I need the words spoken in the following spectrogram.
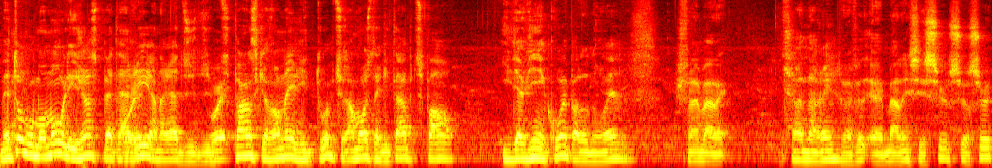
Mettons qu'au moment où les gens se pètent à Oui. rire en arrière du. du- Oui. Tu penses que vraiment il rit de toi, puis tu ramasses ta guitare, puis tu pars. Il devient quoi, par le Noël? Je fais un marin. C'est un marin? Fait un marin, c'est sûr, sûr, sûr.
